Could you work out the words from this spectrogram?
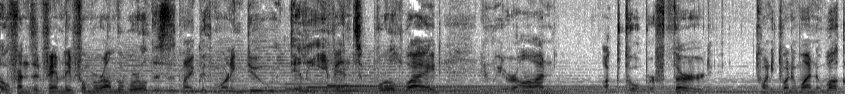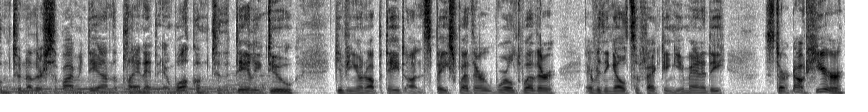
Hello, friends and family from around the world. This is Mike with Morning Dew Daily Events Worldwide, and we are on October 3rd, 2021. Welcome to another surviving day on the planet, and welcome to the Daily Dew, giving you an update on space weather, world weather, everything else affecting humanity. Starting out here,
